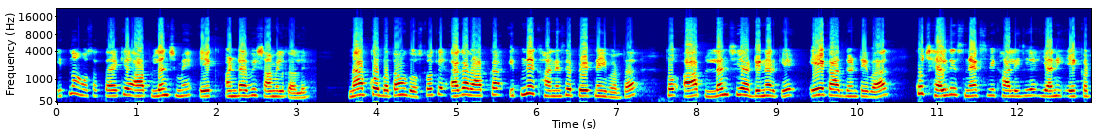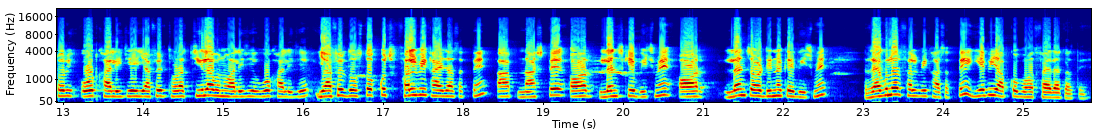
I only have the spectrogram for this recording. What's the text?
इतना हो सकता है कि आप लंच में एक अंडा भी शामिल कर लें। मैं आपको बताऊँ दोस्तों कि अगर आपका इतने खाने से पेट नहीं भरता तो आप लंच या डिनर के एक आध घंटे बाद कुछ हेल्दी स्नैक्स भी खा लीजिए, यानी एक कटोरी ओट खा लीजिए, या फिर थोड़ा चीला बनवा लीजिए, वो खा लीजिए। या फिर दोस्तों, कुछ फल भी खाए जा सकते हैं। आप नाश्ते और लंच के बीच में और लंच और डिनर के बीच में रेगुलर फल भी खा सकते हैं। ये भी आपको बहुत फ़ायदा करते हैं।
